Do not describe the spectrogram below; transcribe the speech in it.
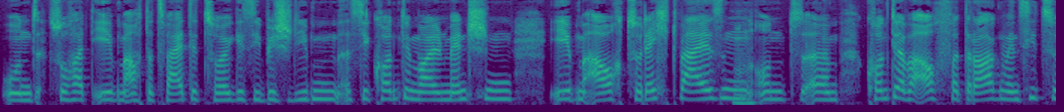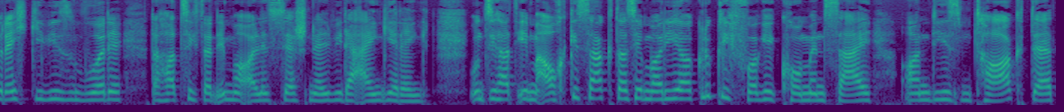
Und so hat eben auch der zweite Zeuge sie beschrieben. Sie konnte mal Menschen eben auch zurechtweisen mhm. und ähm, konnte aber auch vertragen, wenn sie zurechtgewiesen wurde. Da hat sich dann immer alles sehr schnell wieder eingerenkt. Und sie hat eben auch gesagt, dass ihr Maria glücklich vorgekommen sei an diesem Tag, der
